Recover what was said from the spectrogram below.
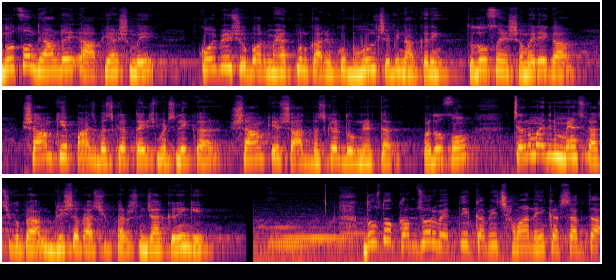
दोस्तों, ध्यान रहे, आप यह समय कोई भी शुभ और महत्वपूर्ण कार्यों को भूल से भी ना करें। तो दोस्तों, यह समय रहेगा। शाम के पाँच बजकर तेईस मिनट से लेकर शाम के सात बजकर दो मिनट तक। और दोस्तों, चंद्रमा दिन मेष राशि के उपरांत वृषभ राशि पर संचार करेंगे। दोस्तों, कमज़ोर व्यक्ति कभी क्षमा नहीं कर सकता।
